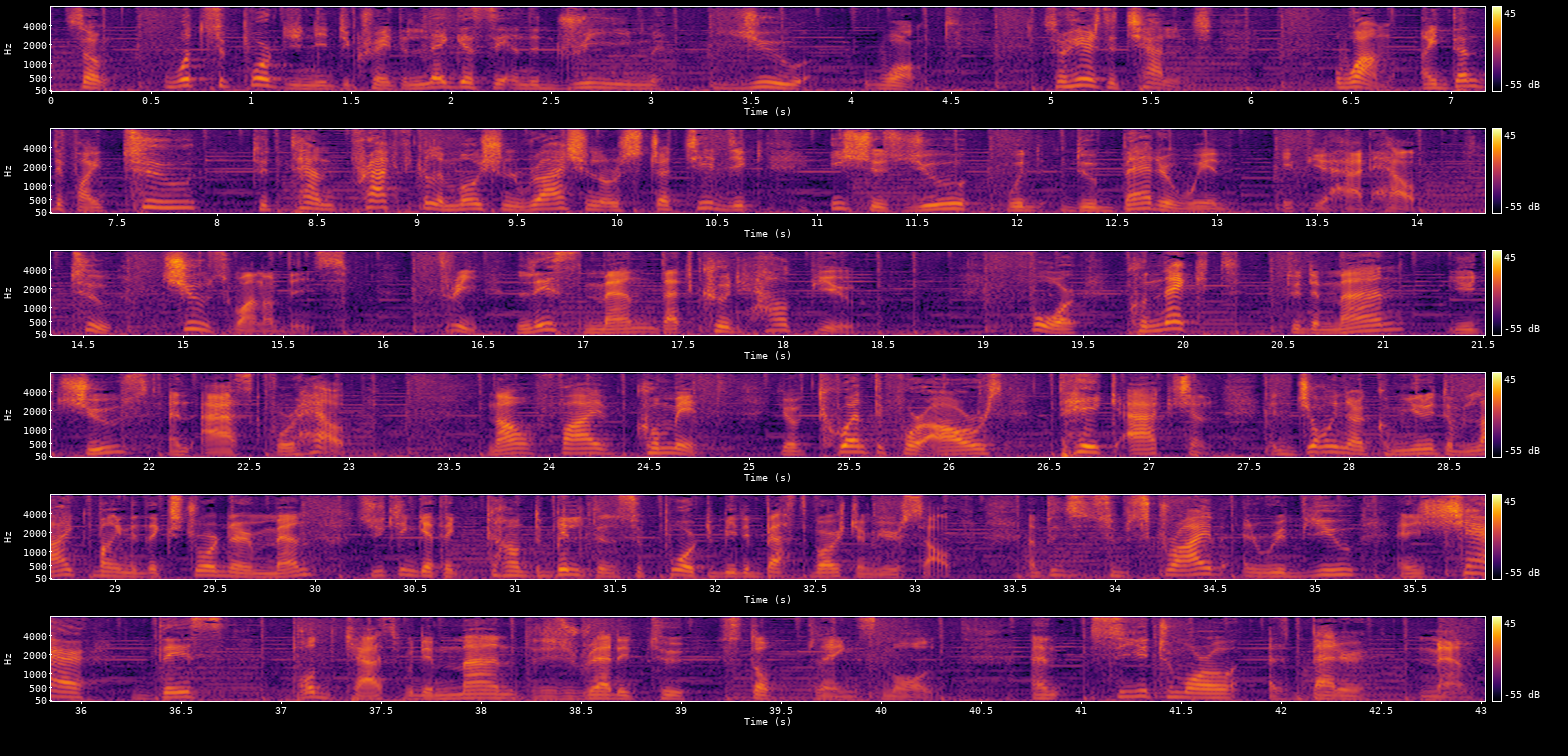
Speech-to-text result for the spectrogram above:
So, what support do you need to create the legacy and the dream you want? So, here's the challenge 1. Identify 2 to 10 practical, emotional, rational, or strategic issues you would do better with if you had help. 2. Choose one of these. 3. List men that could help you. 4. Connect to the man you choose and ask for help. Now 5. Commit. You have 24 hours, take action, and join our community of like minded, extraordinary men so you can get accountability and support to be the best version of yourself. And please subscribe and review and share this podcast with a man that is ready to stop playing small. And see you tomorrow as better men.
